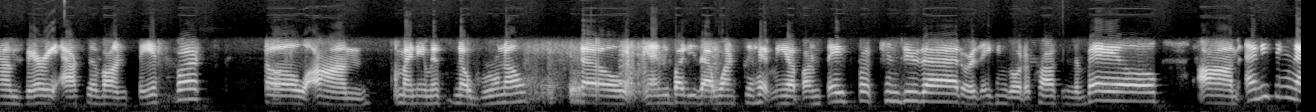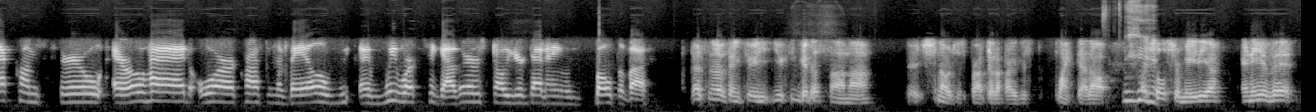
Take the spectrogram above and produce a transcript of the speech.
am very active on Facebook. So um, my name is Snow Bruno. So anybody that wants to hit me up on Facebook can do that, or they can go to Crossing the Veil. Um, anything that comes through Arrowhead or Crossing the Veil, we, uh, we work together. So you're getting both of us. That's another thing too. You can get us on. Uh, Snow just brought that up. I just blanked that out. Our social media, any of it.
